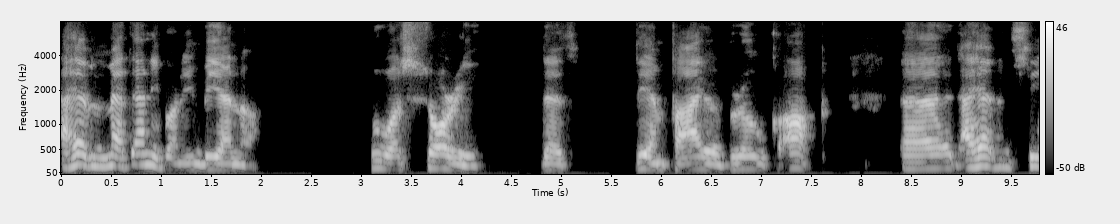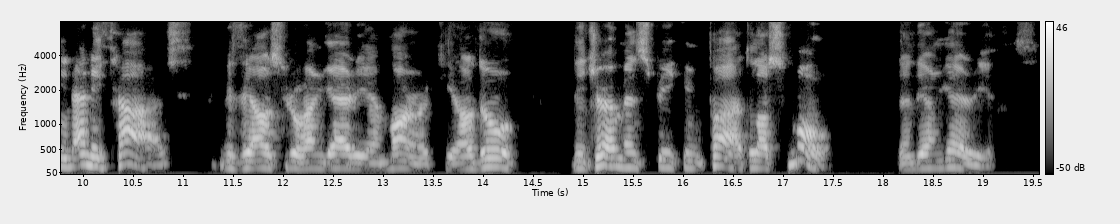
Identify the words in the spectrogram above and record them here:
I haven't met anybody in Vienna who was sorry that the empire broke up. Uh, I haven't seen any cars with the Austro-Hungarian monarchy, although the German-speaking part lost more than the Hungarians.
